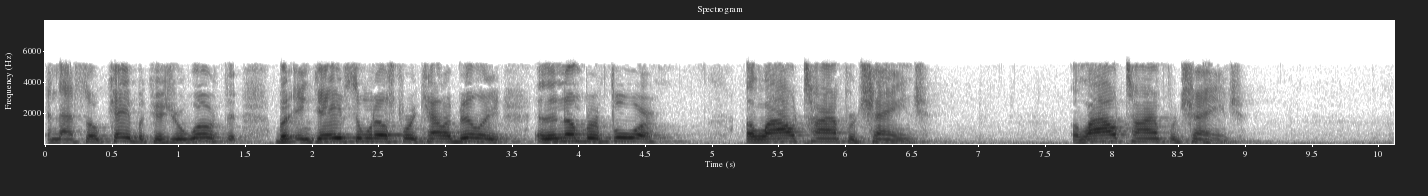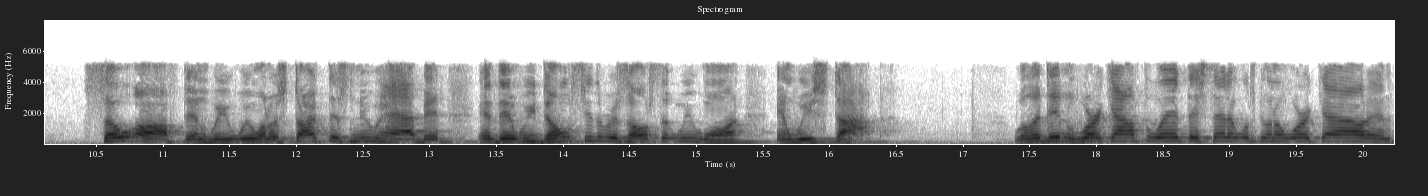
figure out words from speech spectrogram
And that's okay because you're worth it. But engage someone else for accountability. And then number four, allow time for change. Allow time for change. So often we, we want to start this new habit and then we don't see the results that we want and we stop. Well, it didn't work out the way that they said it was going to work out, and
